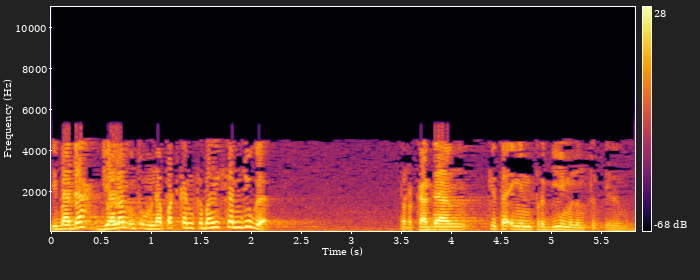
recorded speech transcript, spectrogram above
Ibadah jalan untuk mendapatkan kebaikan juga. Terkadang kita ingin pergi menuntut ilmu.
